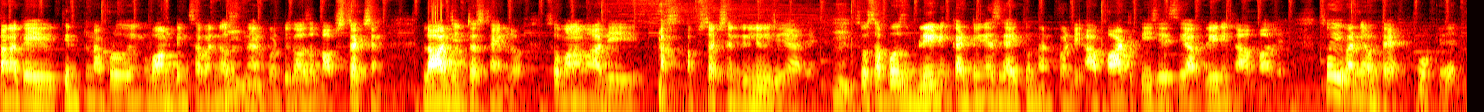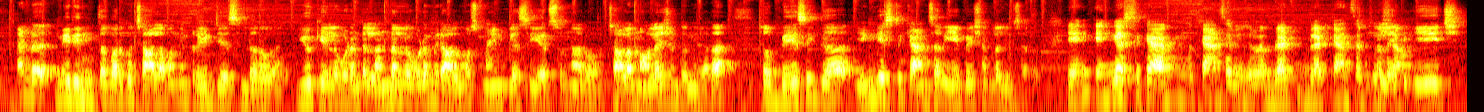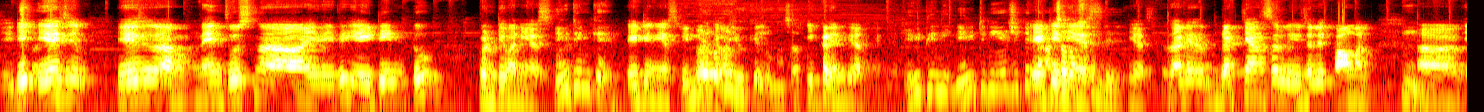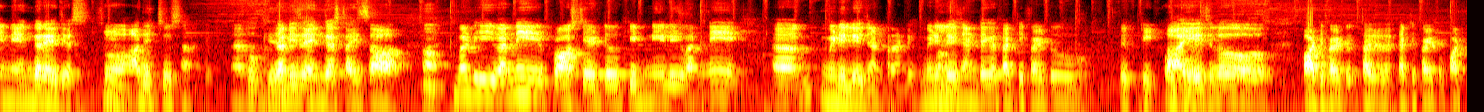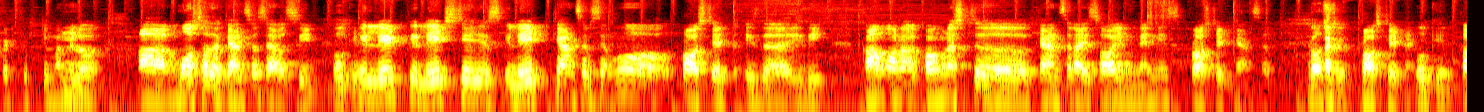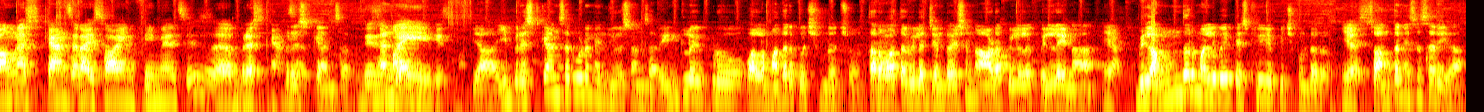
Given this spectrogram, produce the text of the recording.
తనకి తింటున్నప్పుడు వామిటింగ్స్ అవన్నీ వస్తున్నాయి అనుకోండి బికాస్ ఆఫ్ అబ్స్ట్రక్షన్ లార్జ్ ఇంటెస్టైన్లో సో మనం అది అబ్స్ట్రక్షన్ రిలీవ్ చేయాలి. Hmm. సో సపోజ్ బ్లీడింగ్ కంటిన్యూస్గా అవుతుంది అనుకోండి ఆ పార్ట్ తీసేసి ఆ బ్లీడింగ్ ఆపాలి. సో ఇవన్నీ ఉంటాయి. ఓకే. అండ్ మీరు ఇంతవరకు చాలా మందిని ట్రీట్ చేస్తుంటారు. యూకేలో కూడా అంటే లండన్లో కూడా మీరు ఆల్మోస్ట్ నైన్ ప్లస్ ఇయర్స్ ఉన్నారు. చాలా నాలెడ్జ్ ఉంటుంది కదా. సో బేసిక్గా యంగెస్ట్ క్యాన్సర్ ఏ పేషెంట్లో చూసారు యంగెస్ట్ క్యాన్సర్ యూజువల్గా blood blood cancer like age age age నేను చూసిన ఇది ఇది eighteen to twenty one years eighteen K eighteen years యూకేలో సార్ ఇక్కడ ఇండియాలో eighteen eighteen age years that is blood cancer usually common Hmm. In younger ages so Hmm. అది చూసాను. That is youngest I saw but ఇవన్నీ prostate కిడ్నీలు ఇవన్నీ middle age అంటారండి. Middle Ah. Age అంటే థర్టీ ఫైవ్ టు ఫిఫ్టీ ఆ Okay. ఏజ్లో forty five to thirty five to forty five to fifty మధ్యలో most of the cancers have seen okay ఈ late late stages late cancers ఏమో prostate is the ఇది. Common commonest cancer I saw in men is prostate cancer Prostate. Prostate okay commonest cancer I saw in females is breast cancer breast cancer this my this yeah ఈ breast cancer కూడా నేను చూసాను sir. ఇంట్లో ఇప్పుడు వాళ్ళ మదర్కి వచ్చి ఉండొచ్చు. తర్వాత వీళ్ళ జనరేషన్ ఆడపిల్లలకు పెళ్ళైనా యా వీళ్ళందరూ మళ్ళీ పోయి టెస్ట్లు చేయించుకుంటారు. ఎస్ సో అంత నెససరీయా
